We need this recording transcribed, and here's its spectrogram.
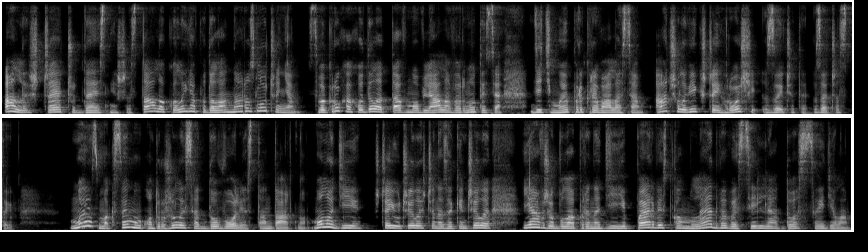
але ще чудесніше стало, коли я подала на розлучення. Свекруха ходила та вмовляла вернутися, дітьми прикривалася, а чоловік ще й гроші зичити зачастив. Ми з Максимом одружилися доволі стандартно. Молоді, ще й училище не закінчили. Я вже була при надії первістком, ледве весілля досиділа.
